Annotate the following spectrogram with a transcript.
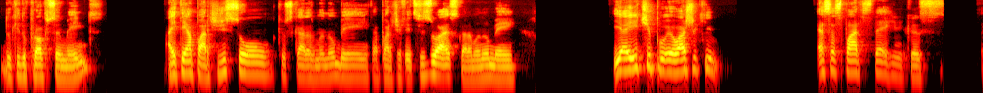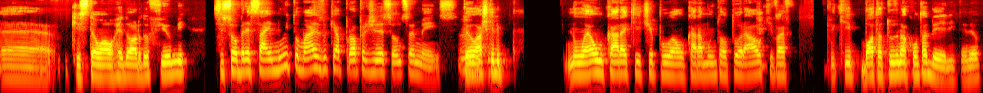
do que do próprio Sam Mendes. Aí tem a parte de som, que os caras mandam bem, tem a parte de efeitos visuais, os caras mandam bem. E aí, tipo, eu acho que essas partes técnicas é, que estão ao redor do filme se sobressaem muito mais do que a própria direção do Sam Mendes. Então uhum. eu acho que ele não é um cara que, tipo, é um cara muito autoral que vai que bota tudo na conta dele, entendeu?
